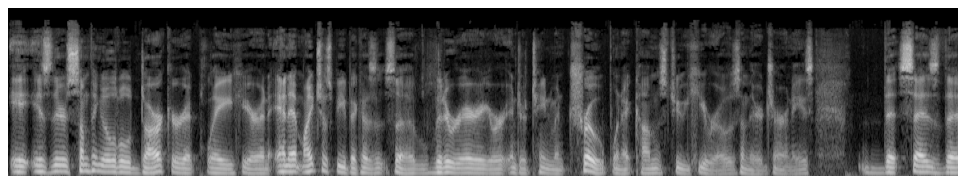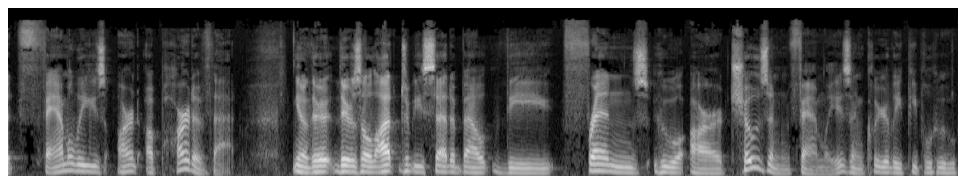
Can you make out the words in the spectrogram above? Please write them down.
is there something a little darker at play here? And, and it might just be because it's a literary or entertainment trope when it comes to heroes and their journeys that says that families aren't a part of that. You know, there, there's a lot to be said about the friends who are chosen families, and clearly people who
